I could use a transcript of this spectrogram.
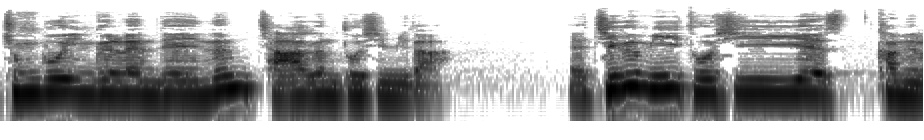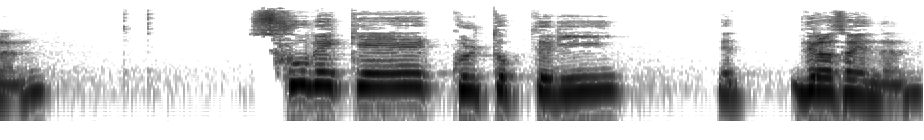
중부 잉글랜드에 있는 작은 도시입니다. 네, 지금 이 도시에 가면은 수백 개의 굴뚝들이 늘어서 있는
